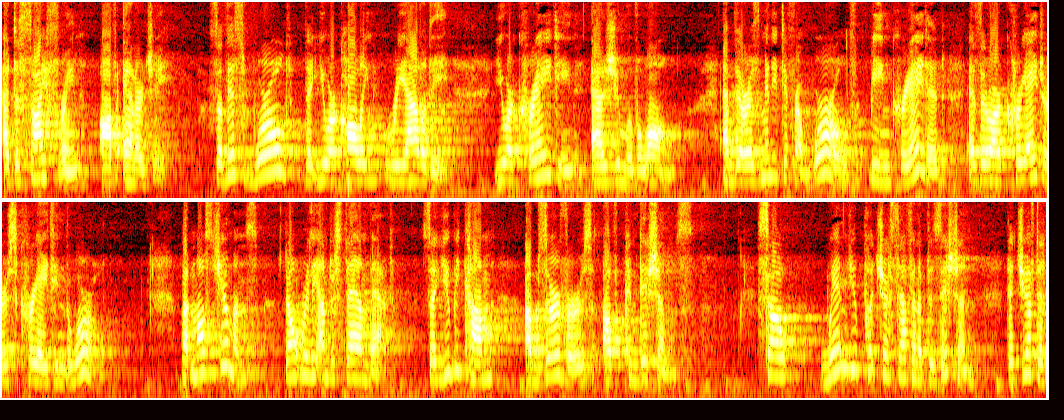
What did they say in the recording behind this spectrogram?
a deciphering of energy. So this world that you are calling reality, you are creating as you move along. And there are as many different worlds being created as there are creators creating the world. But most humans don't really understand that. So you become observers of conditions. So when you put yourself in a position that you have to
